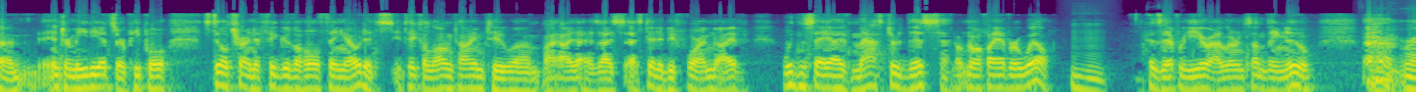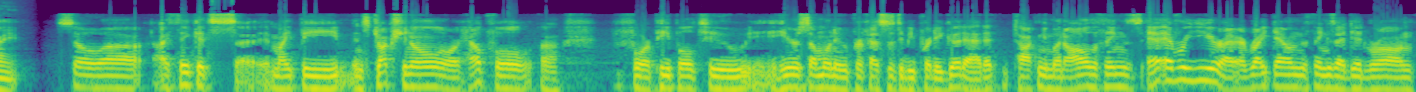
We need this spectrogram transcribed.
um, intermediates or people still trying to figure the whole thing out. It's it takes a long time to. Um, I, I, as I, I stated before, I'm I wouldn't say I've mastered this. I don't know if I ever will hmm because every year I learn something new. right. So uh, I think it's uh, it might be instructional or helpful uh, for people to hear someone who professes to be pretty good at it talking about all the things. Every year I write down the things I did wrong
